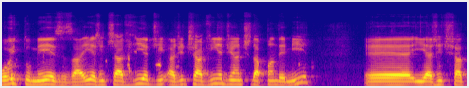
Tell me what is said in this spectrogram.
oito meses aí. A gente já via, a gente já vinha diante da pandemia é, e a gente já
